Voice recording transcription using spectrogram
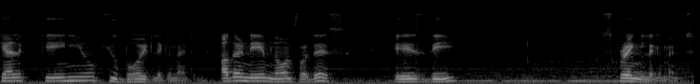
calcaneocuboid ligament. Other name known for this is the spring ligament.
